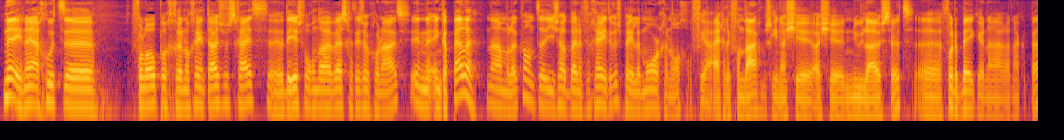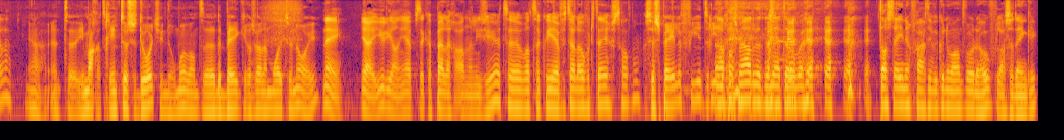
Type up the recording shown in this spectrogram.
Nee, nou ja, goed. eh, Voorlopig eh, nog geen thuiswedstrijd. Eh, de eerstvolgende wedstrijd is ook gewoon uit. In, in Capelle namelijk. Want eh, je zou het bijna vergeten. We spelen morgen nog. Of ja, eigenlijk vandaag misschien als je, als je nu luistert. eh, voor de beker naar, naar Capelle. Ja, het, eh, je mag het geen tussendoortje noemen, want eh, de beker is wel een mooi toernooi. Nee. Ja, Julian, je hebt de Capelle geanalyseerd. Eh, wat eh, kun je vertellen over de tegenstander? Ze spelen 4-3. Nou, volgens mij hadden we het er net over. dat is de enige vraag die we kunnen beantwoorden. Hoofdklasse, denk ik.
